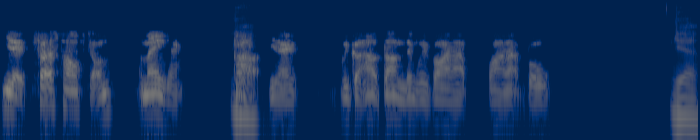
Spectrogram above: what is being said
you know, first half, John, amazing. yeah, But you know, we got outdone, didn't we, by that by that ball? yeah.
